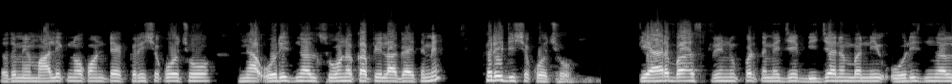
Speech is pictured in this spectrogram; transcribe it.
તો તમે માલિકનો કોન્ટેક્ટ કરી શકો છો અને આ ઓરિજિનલ સુવર્ણ કપિલા ગાય તમે ખરીદી શકો છો. ત્યારબાદ સ્ક્રીન ઉપર તમે જે બીજા નંબરની ઓરિજિનલ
